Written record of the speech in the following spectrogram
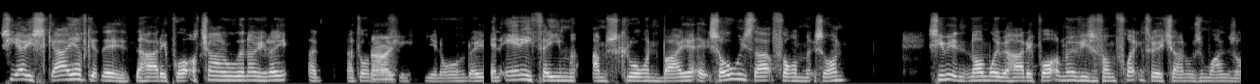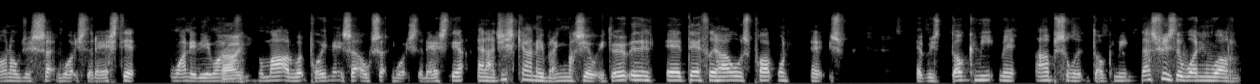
see how Sky have got the, the Harry Potter channel now, right? I, don't know Aye. if you, you know, right? And any time I'm scrolling by it, it's always that film that's on. See, we normally with Harry Potter movies, if I'm flicking through the channels and one's on, I'll just sit and watch the rest of it. One of the ones, Aye. no matter what point it's at, I'll sit and watch the rest of it. And I just can't bring myself to do it with the uh, Deathly Hallows Part 1. It's It was dog meat, mate. Absolute dog meat. This was the one where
